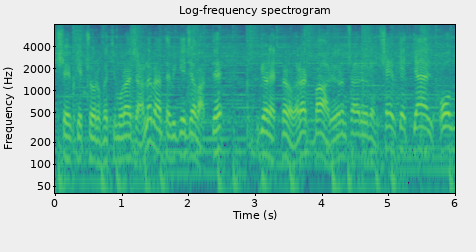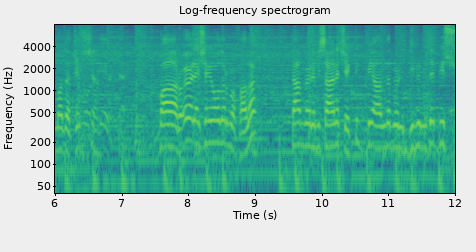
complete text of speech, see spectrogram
Şevket Çoruh ve Timur Acar'la. Ben tabii gece vakti yönetmen olarak bağırıyorum, çağırıyorum. Şevket gel, olmadı Timur bağır öyle şey olur mu falan. Tam böyle bir sahne çektik. Bir anda böyle dibimde bir su-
